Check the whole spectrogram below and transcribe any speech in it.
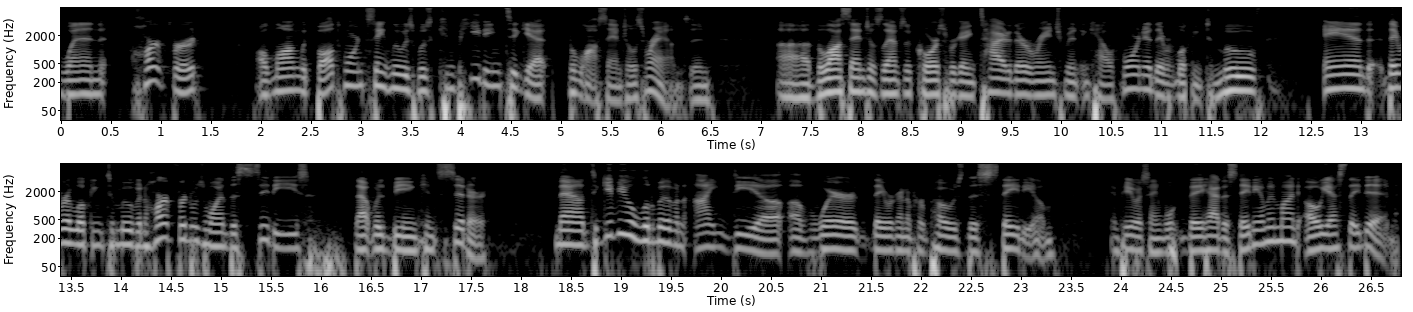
when Hartford, along with Baltimore and St. Louis, was competing to get the Los Angeles Rams. And uh, the Los Angeles Rams, of course, were getting tired of their arrangement in California. They were looking to move, and they were looking to move, and Hartford was one of the cities that was being considered. Now, to give you a little bit of an idea of where they were going to propose this stadium, and people are saying, well, they had a stadium in mind? Oh, yes, they did.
